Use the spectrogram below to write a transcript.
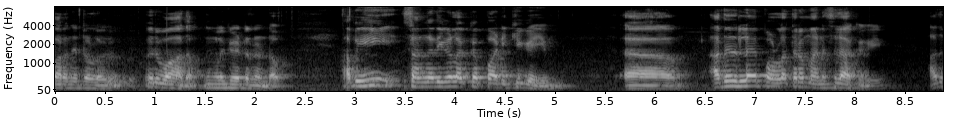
പറഞ്ഞിട്ടുള്ള ഒരു ഒരു വാദം നിങ്ങൾ കേട്ടിട്ടുണ്ടാവും. അപ്പൊ ഈ സംഗതികളൊക്കെ പഠിക്കുകയും അതിലെ പൊള്ളത്തരം മനസ്സിലാക്കുകയും അത്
